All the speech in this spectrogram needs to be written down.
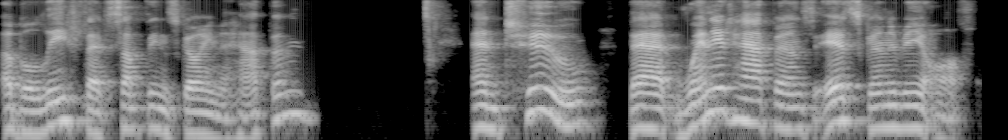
a belief that something's going to happen. And two, that when it happens, it's going to be awful.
